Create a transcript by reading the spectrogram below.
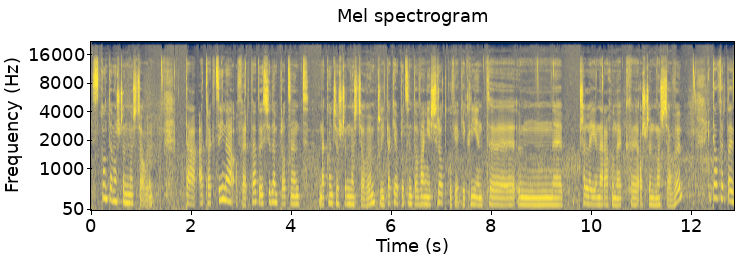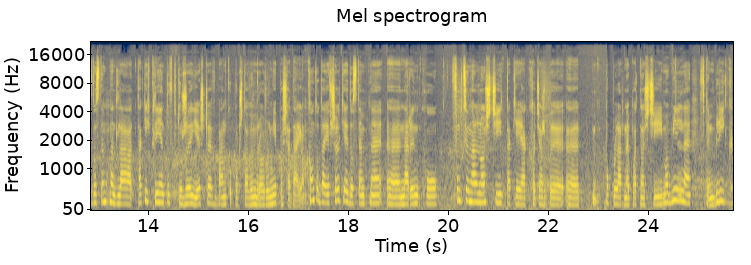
z kontem oszczędnościowym. Ta atrakcyjna oferta to jest 7% na koncie oszczędnościowym, czyli takie oprocentowanie środków, jakie klient e, przeleje na rachunek oszczędnościowy. I ta oferta jest dostępna dla takich klientów, którzy jeszcze w banku pocztowym ROR-u nie posiadają. Konto daje wszelkie dostępne e, na rynku funkcjonalności, takie jak chociażby e, popularne płatności mobilne, w tym Blik,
